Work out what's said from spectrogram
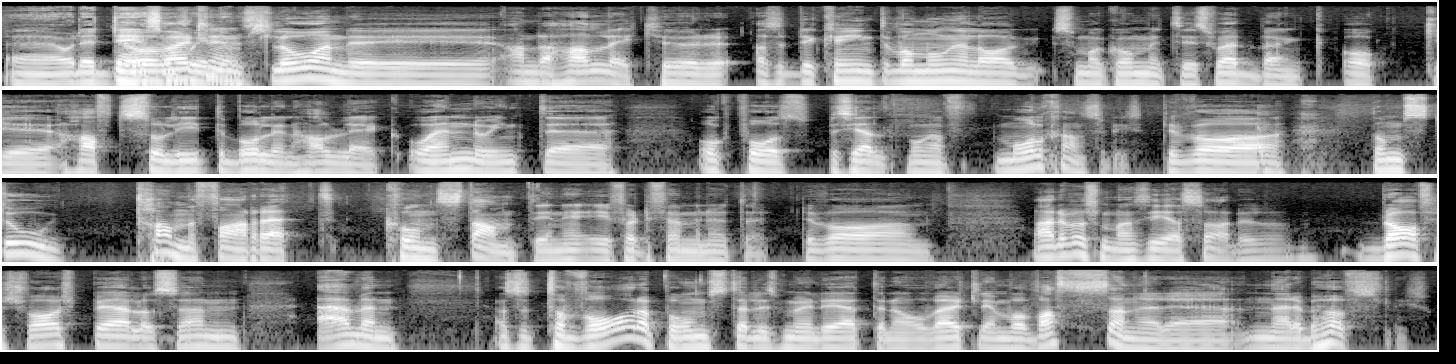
Eh, Och det är det, Det var som verkligen skiljer. slående i andra halvlek hur, alltså det kan ju inte vara många lag som har kommit till Swedbank och eh, haft så lite boll i en halvlek och ändå inte åkt på speciellt många målchanser liksom. Det var, de stod ta fan rätt konstant i, i 45 minuter. Det var, ja det var som Mattias sa, det var bra försvarsspel och sen även Alltså ta vara på omställningsmöjligheterna och verkligen vara vassa när det, när det behövs. Liksom.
